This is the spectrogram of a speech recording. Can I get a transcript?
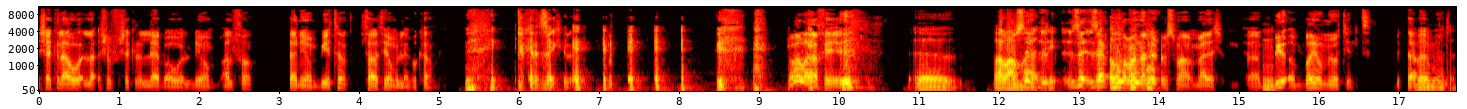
شكل أول لا شوف شكل اللعبة أول يوم ألفا ثاني يوم بيتا ثالث يوم اللعبة كاملة. زي كذا. والله يا أخي. والله ما أدري. زي زي طبعا اللعبة اسمها معلش Biomutant Biomutant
